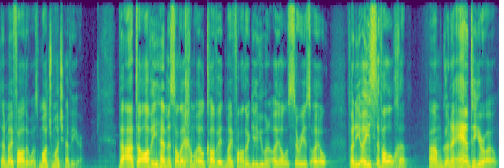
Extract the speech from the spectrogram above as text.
than my father was. Much, much heavier. Va'ata avi hemes aleichem oil kavid. My father gave you an oil, a serious oil. Fani oisif alolchem. I'm going to add to your oil.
